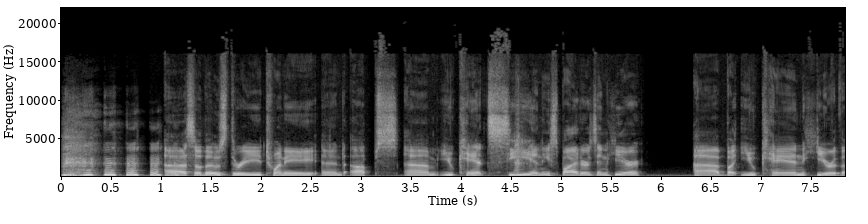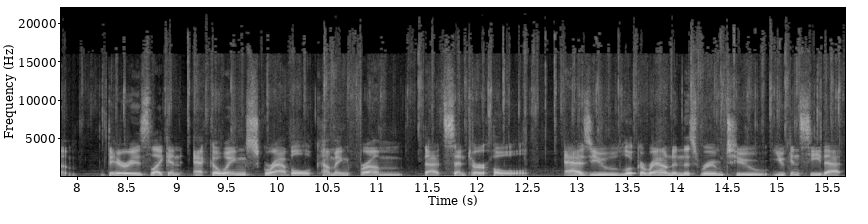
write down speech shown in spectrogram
uh, so those three 20 and ups, um, you can't see any spiders in here, uh, but you can hear them. There is like an echoing scrabble coming from that center hole. As you look around in this room too, you can see that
